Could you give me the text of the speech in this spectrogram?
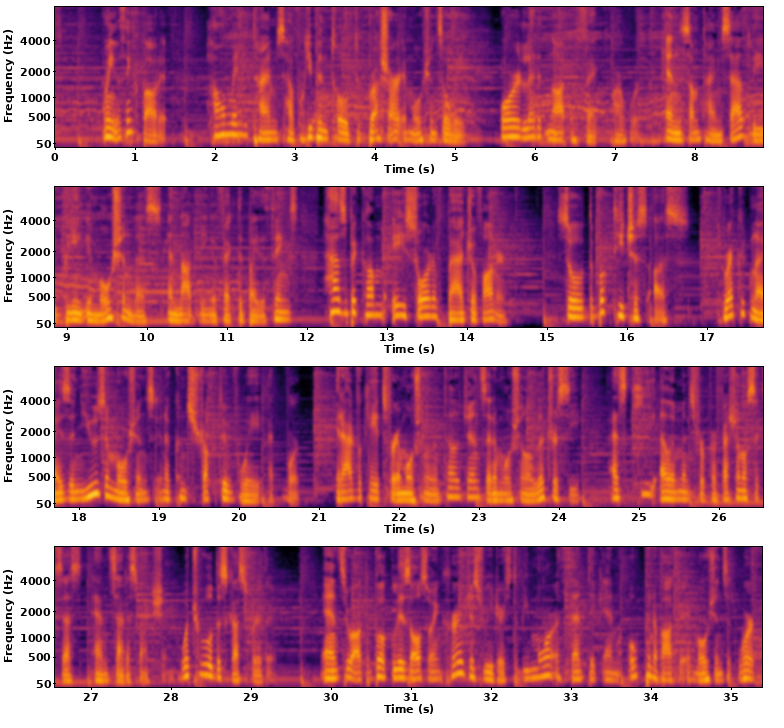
I mean, think about it. How many times have we been told to brush our emotions away or let it not affect our work? And sometimes, sadly, being emotionless and not being affected by the things has become a sort of badge of honor. So, the book teaches us to recognize and use emotions in a constructive way at work. It advocates for emotional intelligence and emotional literacy as key elements for professional success and satisfaction, which we will discuss further. And throughout the book, Liz also encourages readers to be more authentic and open about their emotions at work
